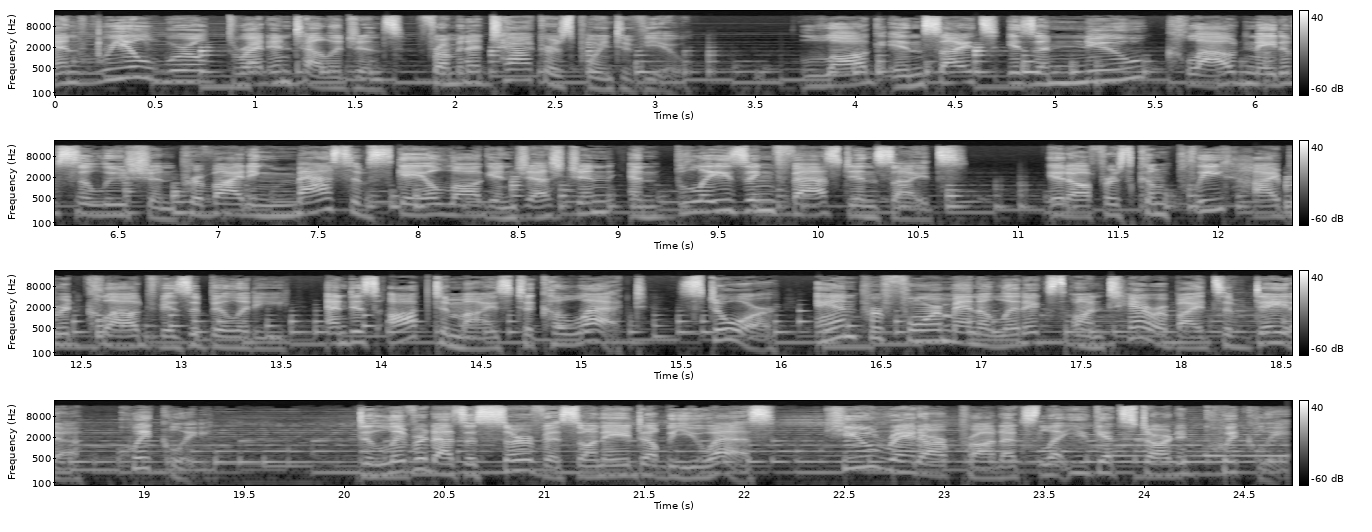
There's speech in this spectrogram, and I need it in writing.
and real world threat intelligence from an attacker's point of view. Log Insights is a new cloud native solution providing massive scale log ingestion and blazing fast insights. It offers complete hybrid cloud visibility and is optimized to collect, store, and perform analytics on terabytes of data quickly. Delivered as a service on AWS, QRadar products let you get started quickly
